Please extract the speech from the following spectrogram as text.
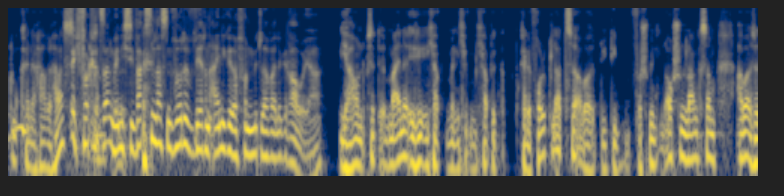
du keine Haare hast. Ich wollte gerade sagen, wenn ich sie wachsen lassen würde, wären einige davon mittlerweile grau, ja. Ja, und meine, ich, ich habe ich, ich hab keine Vollglatze, aber die, die verschwinden auch schon langsam. Aber also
